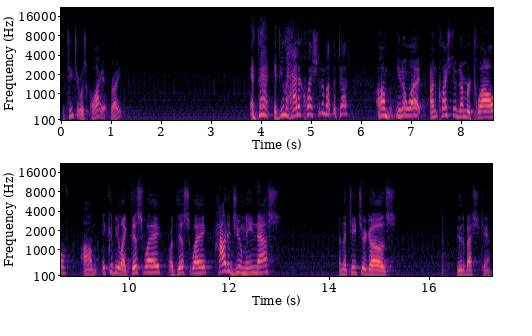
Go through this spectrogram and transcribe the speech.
The teacher was quiet, right? In fact, if you had a question about the test, um, you know what? On question number 12, um, it could be like this way or this way. How did you mean this? And the teacher goes, do the best you can.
